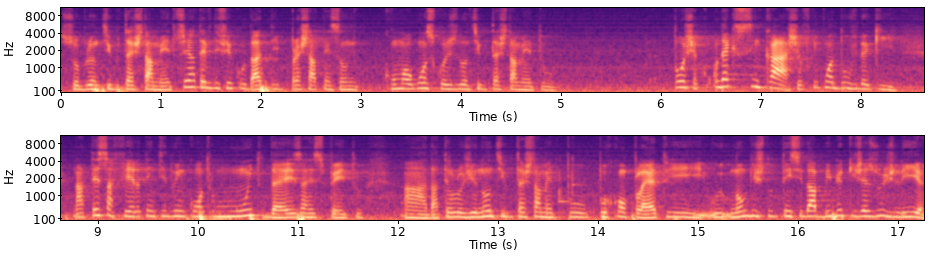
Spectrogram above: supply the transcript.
sobre o Antigo Testamento. Você já teve dificuldade de prestar atenção como algumas coisas do Antigo Testamento. Poxa, onde é que isso se encaixa? Eu fiquei com uma dúvida aqui. Na terça-feira tem tido um encontro muito 10 a respeito ah, da teologia no Antigo Testamento por, por completo e o nome do estudo tem sido a Bíblia que Jesus lia,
